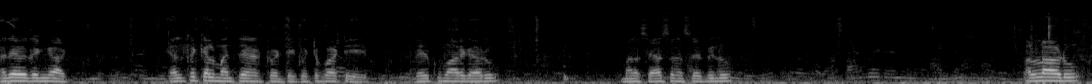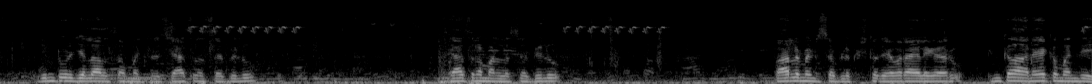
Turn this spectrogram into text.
అదేవిధంగా ఎలక్ట్రికల్ మంత్రి అయినటువంటి గుట్టిపాటి రవికుమార్ గారు మన శాసనసభ్యులు పల్నాడు గుంటూరు జిల్లాలకు సంబంధించిన శాసనసభ్యులు శాసన మండలి సభ్యులు పార్లమెంటు సభ్యులు కృష్ణదేవరాయలు గారు ఇంకా అనేక మంది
